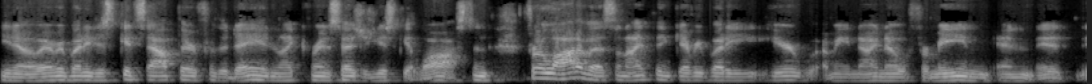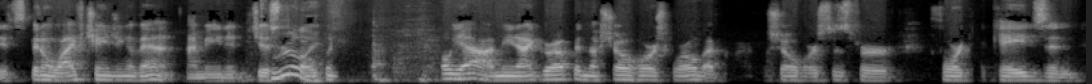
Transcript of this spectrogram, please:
you know everybody just gets out there for the day and like Corinne says you just get lost. And for a lot of us and I think everybody here I mean I know for me and, and it, it's been a life changing event. I mean it just really? opened, oh yeah. I mean I grew up in the show horse world. I've show horses for four decades and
